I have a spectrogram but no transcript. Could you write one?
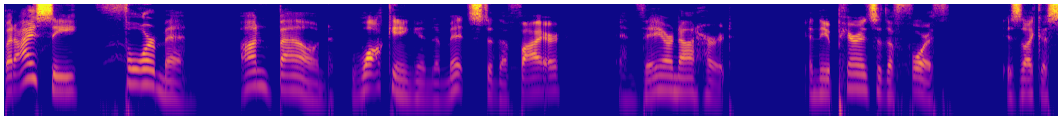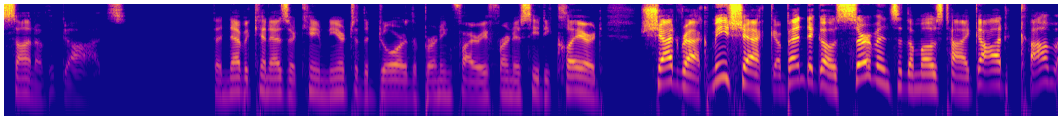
But I see four men, unbound, walking in the midst of the fire, and they are not hurt. And the appearance of the fourth is like a son of the gods. Then Nebuchadnezzar came near to the door of the burning fiery furnace. He declared, Shadrach, Meshach, Abednego, servants of the Most High God, come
